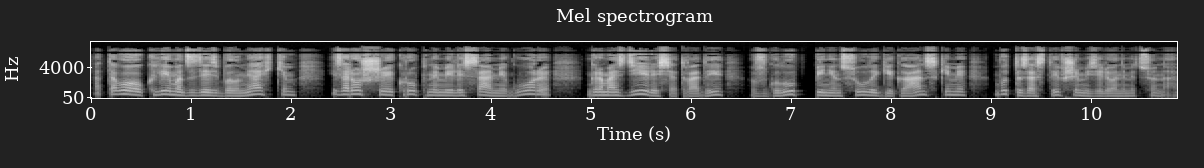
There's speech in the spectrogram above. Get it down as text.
Оттого климат здесь был мягким, и заросшие крупными лесами горы громоздились от воды вглубь пенинсулы гигантскими, будто застывшими зелеными цунами.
